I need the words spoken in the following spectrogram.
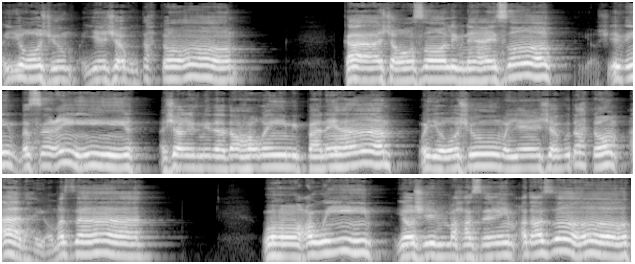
וירושום וישבו תחתום. כאשר עשו לבני עשו יושבים בשעיר אשר הזמיד את ההורים מפניהם וירושום וישבו תחתום עד היום הזה והועווים יושב בחסרים עד עזו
